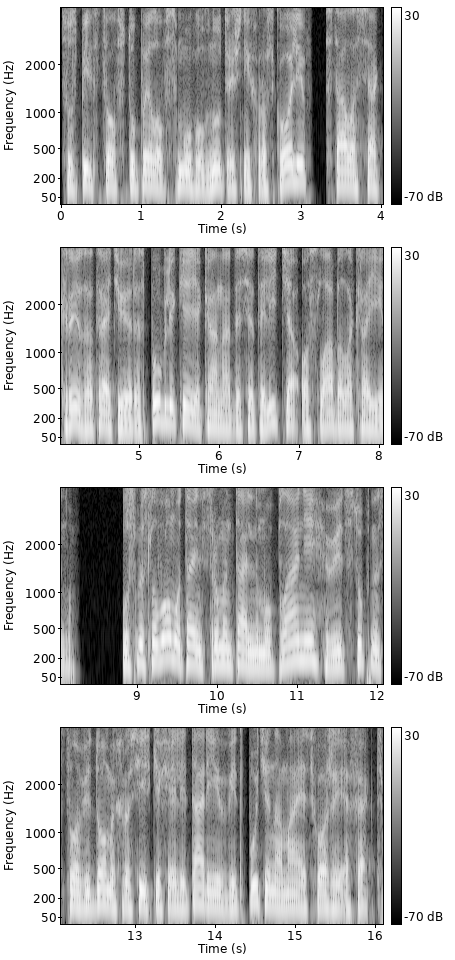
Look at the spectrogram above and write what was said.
Суспільство вступило в смугу внутрішніх розколів. Сталася криза Третьої республіки, яка на десятиліття ослабила країну. У смисловому та інструментальному плані відступництво відомих російських елітаріїв від Путіна має схожий ефект.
